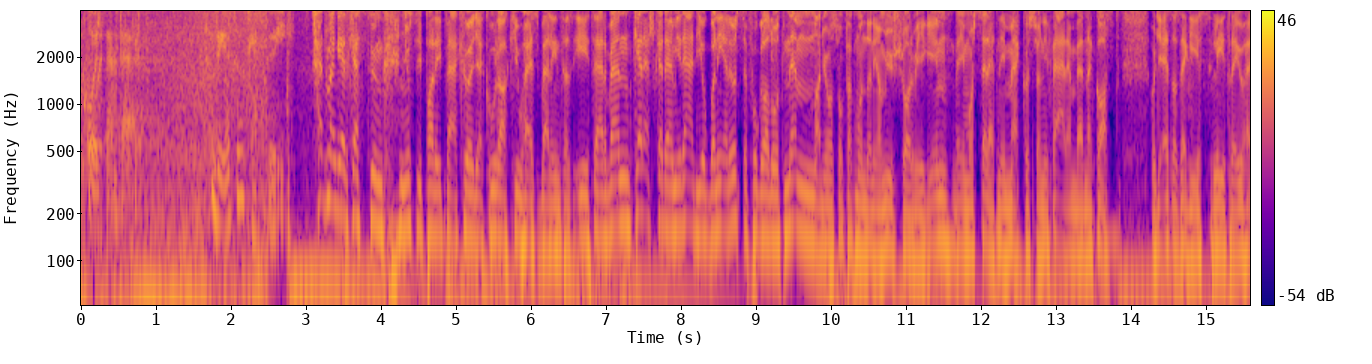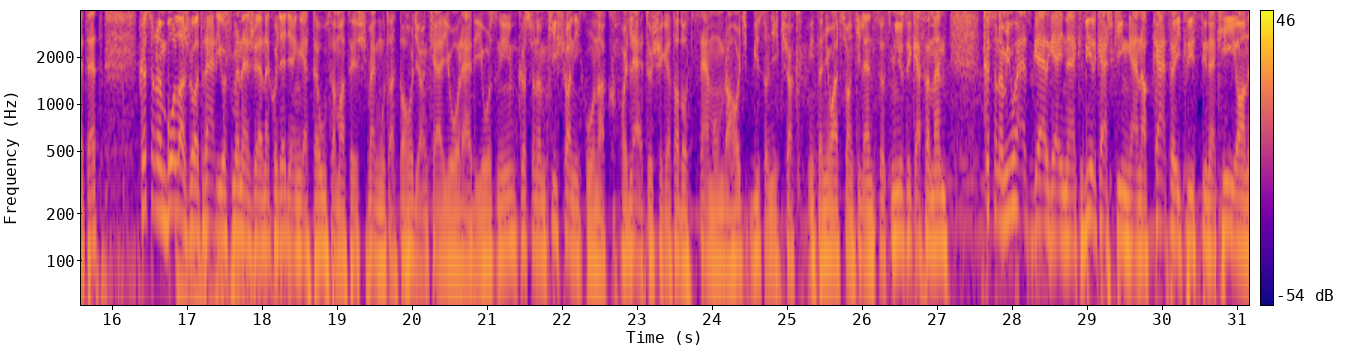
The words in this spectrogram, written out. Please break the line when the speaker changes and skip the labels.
Call Center. Déltől kettőig.
Hát megérkeztünk, nyuszi paripák, hölgyek, urak, Juhász Belint az éterben. Kereskedelmi rádiókban ilyen összefoglalót nem nagyon szoktak mondani a műsor végén, de én most szeretném megköszönni pár embernek azt, hogy ez az egész létrejöhetett. Köszönöm Bolla Zsolt rádiós menedzsernek, hogy egyengedte utamat és megmutatta, hogyan kell jó rádiózni. Köszönöm Kis Anikónak, hogy lehetőséget adott számomra, hogy bizonyítsak itt a 89.5 Music FM-en. Köszönöm Juhász Gergelynek, Birkás Kingának, Kátai Krisztinek, Héja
